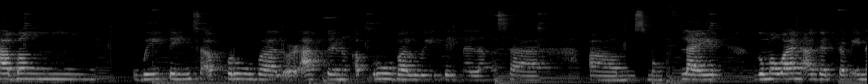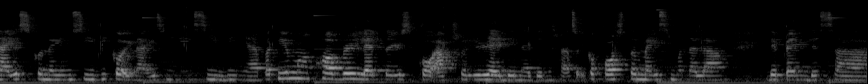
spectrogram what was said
habang waiting sa approval or after ng approval, waiting na lang sa uh, mismong flight, gumawa na agad kami, inayos ko na yung CV ko, inayos niya na yung CV niya. Pati yung mga cover letters ko, actually ready na din siya. So, i-customize mo na lang, depende sa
